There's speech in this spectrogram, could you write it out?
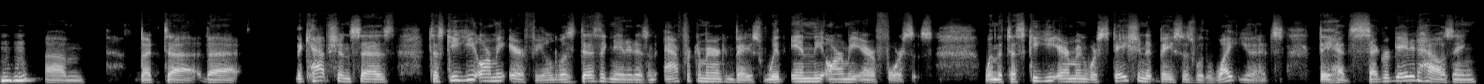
Mhm. Um, but uh, the the caption says Tuskegee Army Airfield was designated as an African American base within the Army Air Forces. When the Tuskegee Airmen were stationed at bases with white units, they had segregated housing,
